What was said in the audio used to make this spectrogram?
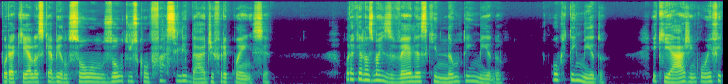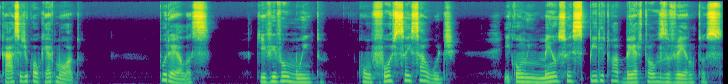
Por aquelas que abençoam os outros com facilidade e frequência. Por aquelas mais velhas que não têm medo, ou que têm medo, e que agem com eficácia de qualquer modo. Por elas, que vivam muito, com força e saúde, e com um imenso espírito aberto aos ventos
